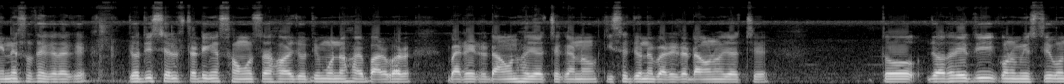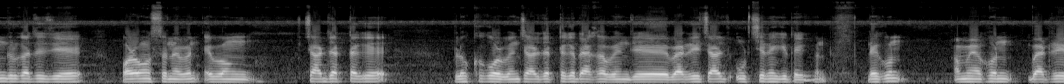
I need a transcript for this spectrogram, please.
এনএসও থেকে থাকে, যদি সেলফ স্টার্টিংয়ের সমস্যা হয়, যদি মনে হয় বারবার ব্যাটারিটা ডাউন হয়ে যাচ্ছে কেন, কিসের জন্য ব্যাটারিটা ডাউন হয়ে যাচ্ছে, তো যথারীতি কোনো মিস্ত্রি বন্ধুর কাছে যে পরামর্শ নেবেন এবং চার্জারটাকে লক্ষ্য করবেন, চার্জারটাকে দেখাবেন যে ব্যাটারি চার্জ উঠছে নাকি দেখবেন। দেখুন, আমি এখন ব্যাটারি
